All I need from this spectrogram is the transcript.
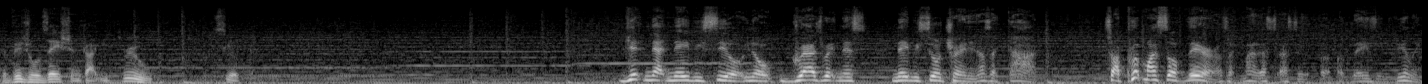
the visualization got you through SEAL getting that Navy SEAL, you know, graduating this Navy SEAL training. I was like, God. So I put myself there. I was like, man, that's that's an amazing feeling.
